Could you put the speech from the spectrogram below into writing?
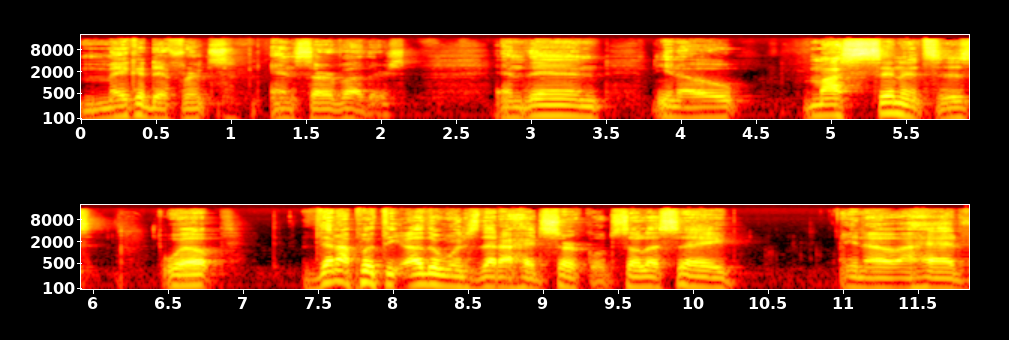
make a difference, and serve others. And then, you know, my sentences, well, then I put the other ones that I had circled. So let's say, you know, I had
